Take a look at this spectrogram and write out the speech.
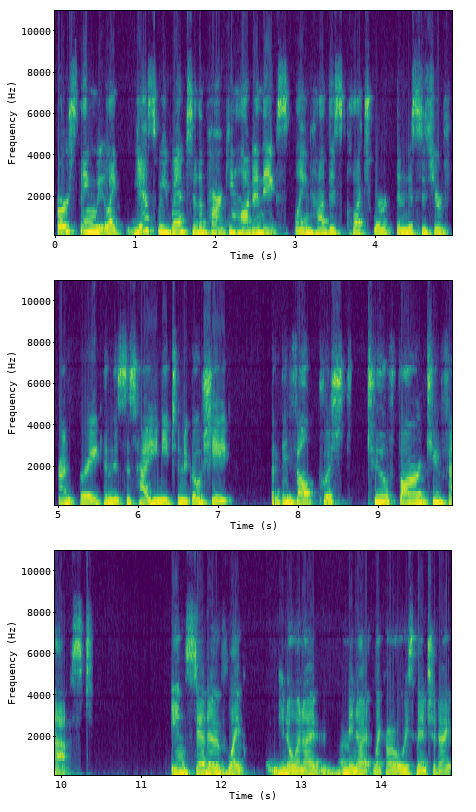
first thing we like yes we went to the parking lot and they explained how this clutch worked and this is your front brake and this is how you need to negotiate but they felt pushed too far too fast instead of like you know, and I, I mean, I, like I always mentioned, I,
